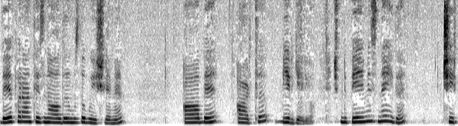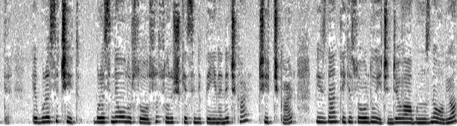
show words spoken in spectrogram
B parantezine aldığımızda bu işlemi AB artı 1 geliyor. Şimdi B'miz neydi? Çiftti. E burası çift. Burası ne olursa olsun sonuç kesinlikle yine ne çıkar? Çift çıkar. Bizden teki sorduğu için cevabımız ne oluyor?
